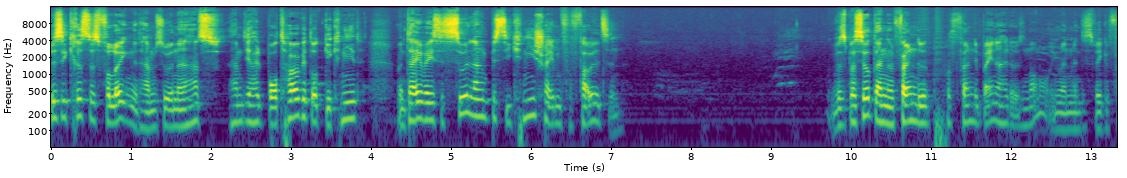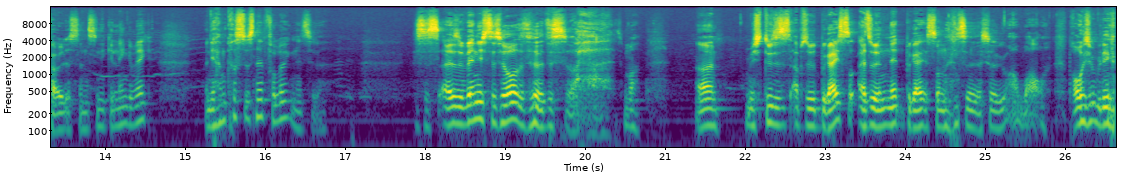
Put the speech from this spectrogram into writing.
bis sie Christus verleugnet haben. So, und dann haben die halt ein paar Tage dort gekniet und teilweise so lang, bis die Kniescheiben verfault sind. Was passiert dann? Fallen die, fallen die Beine halt auseinander. Ich meine, wenn das weggefault ist, dann sind die Gelenke weg. Und die haben Christus nicht verleugnet. So. Das ist, also wenn ich das höre, das, das, oh, das macht, äh, mich tut das absolut begeistert, also nicht begeistern, ich sage, oh, wow, brauche ich unbedingt,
